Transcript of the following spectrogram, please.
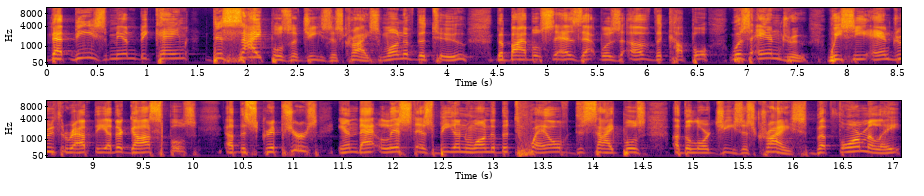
that these men became disciples of Jesus Christ. One of the two, the Bible says, that was of the couple was Andrew. We see Andrew throughout the other gospels of the scriptures in that list as being one of the 12 disciples of the Lord Jesus Christ. But formally,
